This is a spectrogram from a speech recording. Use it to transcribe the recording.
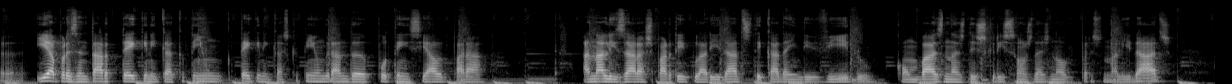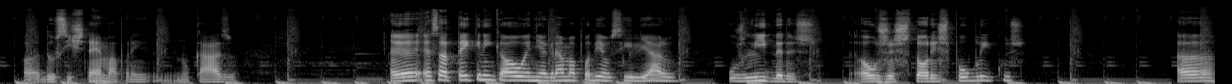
uh, e apresentar técnica que tem um, técnicas que têm um grande potencial para analisar as particularidades de cada indivíduo com base nas descrições das nove personalidades uh, do sistema, no caso. Uh, essa técnica ou Enneagrama pode auxiliar os líderes ou gestores públicos a,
